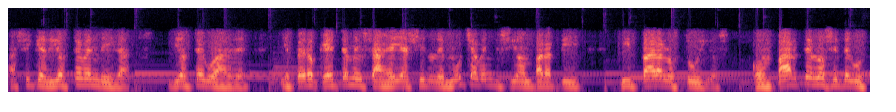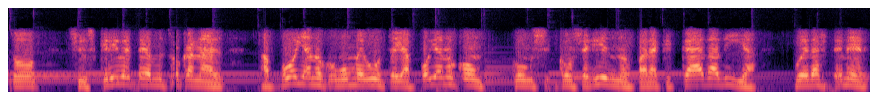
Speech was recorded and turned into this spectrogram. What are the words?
Así que Dios te bendiga, Dios te guarde y espero que este mensaje haya sido de mucha bendición para ti y para los tuyos. Compártelo si te gustó, suscríbete a nuestro canal, apóyanos con un me gusta y apóyanos con conseguirnos para que cada día puedas tener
